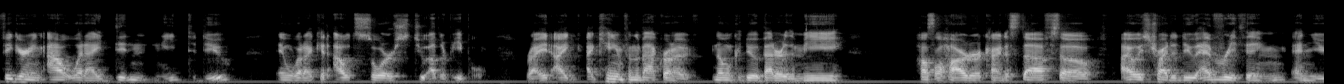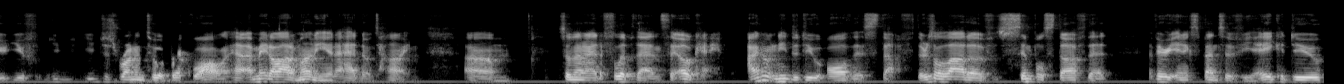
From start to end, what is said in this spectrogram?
figuring out what I didn't need to do and what I could outsource to other people. Right. I, I came from the background of no one could do it better than me, hustle harder kind of stuff. So I always try to do everything, and you you you, just run into a brick wall. I made a lot of money, and I had no time. Um, so then I had to flip that and say, okay, I don't need to do all this stuff. There's a lot of simple stuff that a very inexpensive VA could do.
